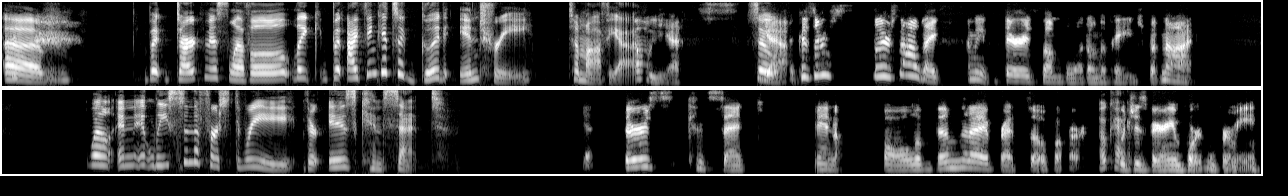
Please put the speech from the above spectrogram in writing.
um, but darkness level, like, but I think it's a good entry to mafia. Oh yes. So- yeah, because there's there's not like I mean there is some blood on the page, but not Well, and at least in the first three, there is consent. Yeah, there's consent in all of them that I've read so far, Okay. which is very important for me.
